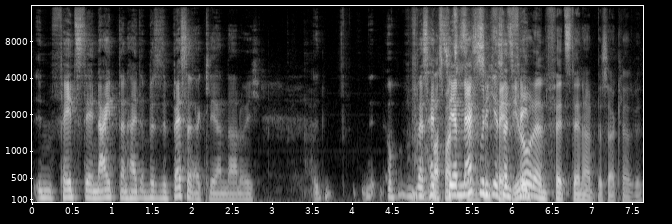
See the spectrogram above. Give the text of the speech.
in Fate Stay Night dann halt ein bisschen besser erklären dadurch. Was halt sehr merkwürdig ist, Fate Zero oder in Fate Stay Night besser erklärt wird.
